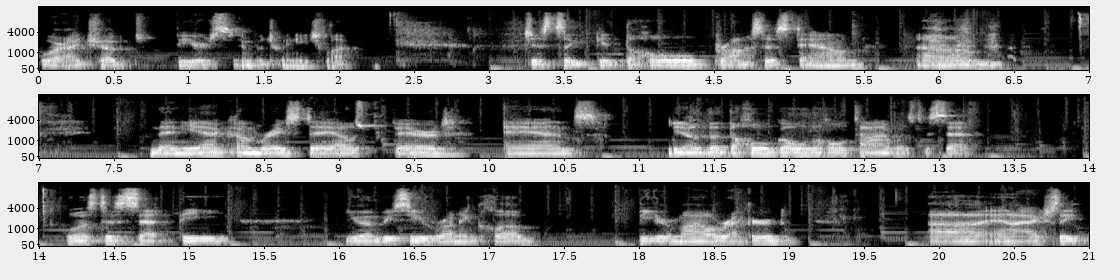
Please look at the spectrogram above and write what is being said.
where I chugged beers in between each lap just to get the whole process down. Um, then, yeah, come race day, I was prepared. And, you know, the, the whole goal the whole time was to set was to set the UMBC running club beer mile record. Uh, and I actually,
